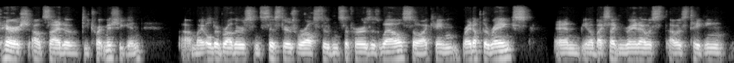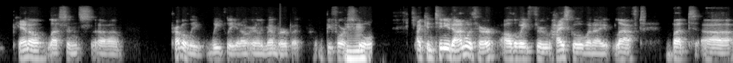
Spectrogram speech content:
parish outside of Detroit, Michigan. Uh, my older brothers and sisters were all students of hers as well, so I came right up the ranks. And you know, by second grade, I was I was taking piano lessons, uh, probably weekly. I don't really remember, but before mm-hmm. school, I continued on with her all the way through high school when I left. But uh,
